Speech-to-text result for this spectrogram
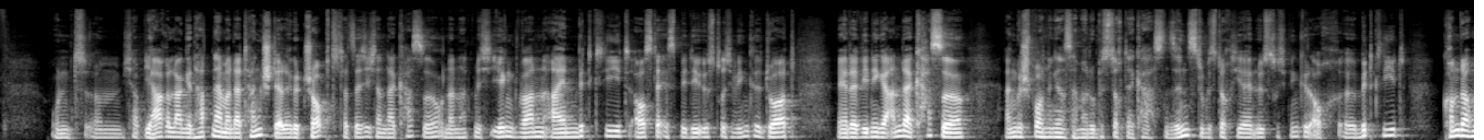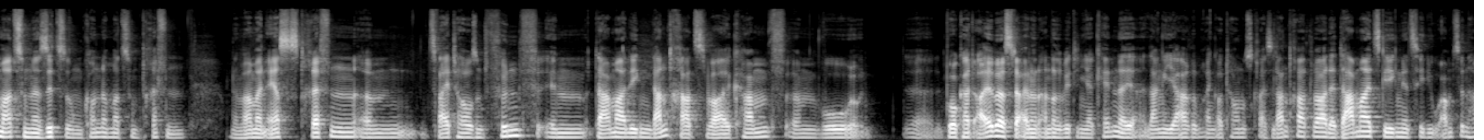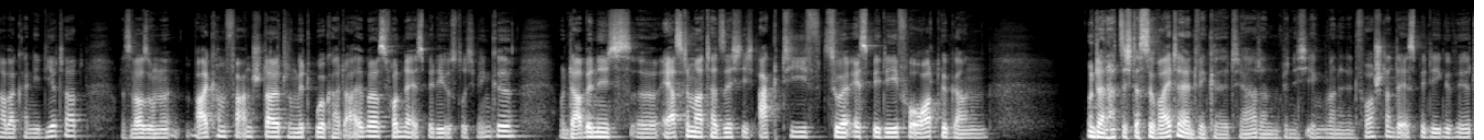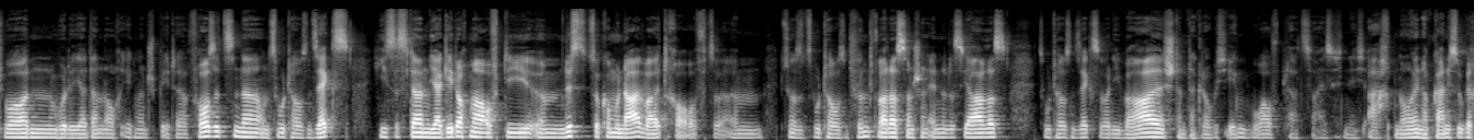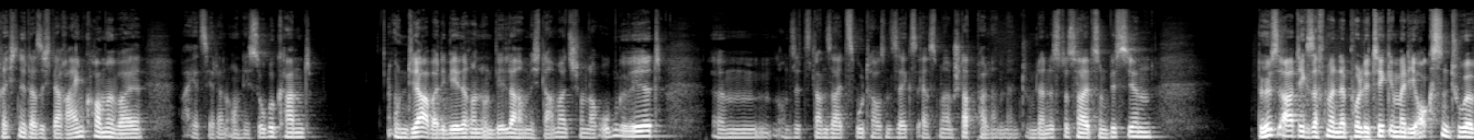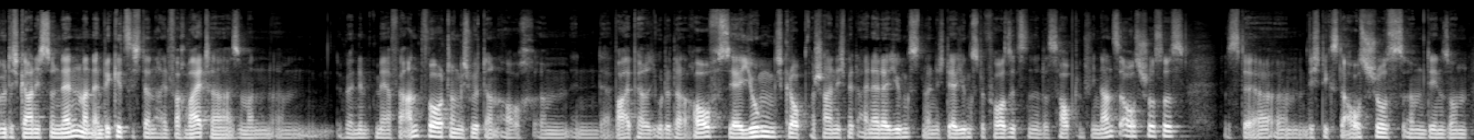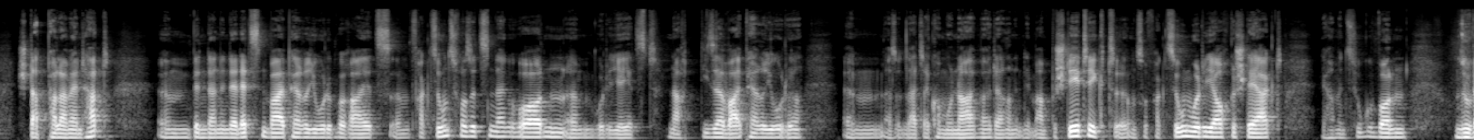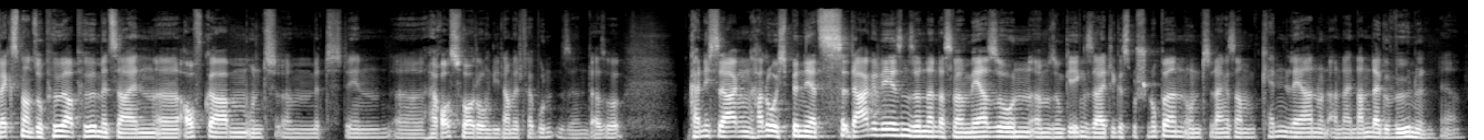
Und ähm, ich habe jahrelang in Hattenheim an der Tankstelle gejobbt, tatsächlich an der Kasse. Und dann hat mich irgendwann ein Mitglied aus der SPD Österreich-Winkel dort mehr oder weniger an der Kasse angesprochen und gesagt, sag mal, du bist doch der Carsten Sins, du bist doch hier in Österreich-Winkel auch äh, Mitglied. Komm doch mal zu einer Sitzung, komm doch mal zum Treffen. Und dann war mein erstes Treffen ähm, 2005 im damaligen Landratswahlkampf, ähm, wo Burkhard Albers, der eine oder andere wird ihn ja kennen, der lange Jahre im Rheingau-Taunus-Kreis Landrat war, der damals gegen den CDU-Amtsinhaber kandidiert hat. Das war so eine Wahlkampfveranstaltung mit Burkhard Albers von der SPD Österreich-Winkel. Und da bin ich das äh, erste Mal tatsächlich aktiv zur SPD vor Ort gegangen. Und dann hat sich das so weiterentwickelt, ja. Dann bin ich irgendwann in den Vorstand der SPD gewählt worden, wurde ja dann auch irgendwann später Vorsitzender und 2006 hieß es dann, ja, geh doch mal auf die ähm, Liste zur Kommunalwahl drauf. Ähm, beziehungsweise 2005 war das dann schon Ende des Jahres. 2006 war die Wahl, stand da, glaube ich, irgendwo auf Platz, weiß ich nicht, 8, 9, habe gar nicht so gerechnet, dass ich da reinkomme, weil war jetzt ja dann auch nicht so bekannt. Und ja, aber die Wählerinnen und Wähler haben mich damals schon nach oben gewählt ähm, und sitzt dann seit 2006 erstmal im Stadtparlament. Und dann ist das halt so ein bisschen bösartig, sagt man in der Politik immer die Ochsentour, würde ich gar nicht so nennen. Man entwickelt sich dann einfach weiter. Also man ähm, übernimmt mehr Verantwortung. Ich würde dann auch ähm, in der Wahlperiode darauf sehr jung, ich glaube wahrscheinlich mit einer der jüngsten, wenn nicht der jüngste Vorsitzende des Haupt- und Finanzausschusses. Das ist der ähm, wichtigste Ausschuss, ähm, den so ein Stadtparlament hat. Ähm, bin dann in der letzten Wahlperiode bereits ähm, Fraktionsvorsitzender geworden, ähm, wurde ja jetzt nach dieser Wahlperiode ähm, also seit der Kommunalwahl darin in dem Amt bestätigt. Äh, unsere Fraktion wurde ja auch gestärkt. Wir haben hinzugewonnen. Und so wächst man so peu à peu mit seinen äh, Aufgaben und ähm, mit den äh, Herausforderungen, die damit verbunden sind. Also kann nicht sagen, hallo, ich bin jetzt da gewesen, sondern das war mehr so ein, ähm, so ein gegenseitiges Beschnuppern und langsam kennenlernen und aneinander gewöhnen. Ja.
